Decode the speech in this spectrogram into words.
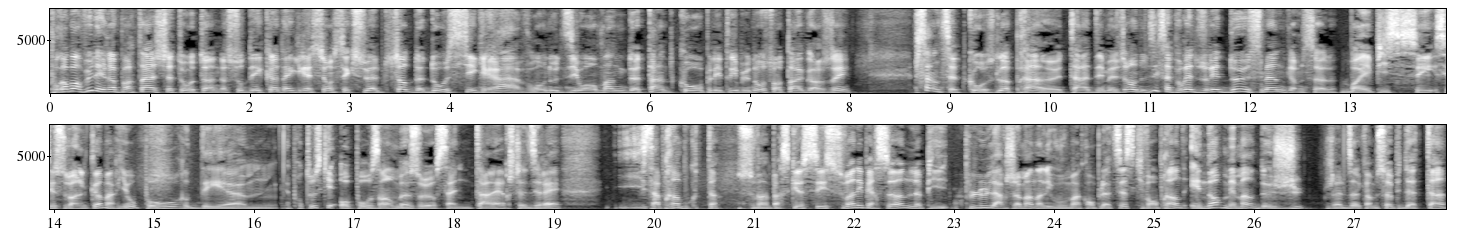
pour avoir vu les reportages cet automne sur des cas d'agression sexuelle, toutes sortes de dossiers graves où on nous dit où on manque de temps de cours, les tribunaux sont engorgés. Ça, cette cause-là prend un temps démesuré. On nous dit que ça pourrait durer deux semaines comme ça. Là. Ouais, puis c'est c'est souvent le cas Mario pour des euh, pour tout ce qui est opposant aux mesures sanitaires, je te dirais, ça prend beaucoup de temps souvent parce que c'est souvent des personnes là puis plus largement dans les mouvements complotistes qui vont prendre énormément de jus, je vais le dire comme ça, puis de temps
